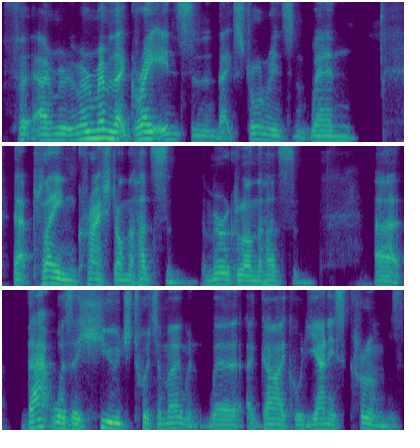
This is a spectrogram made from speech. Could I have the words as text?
For, I remember that great incident, that extraordinary incident when that plane crashed on the Hudson, the miracle on the Hudson. Uh, that was a huge Twitter moment where a guy called Janis Krums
